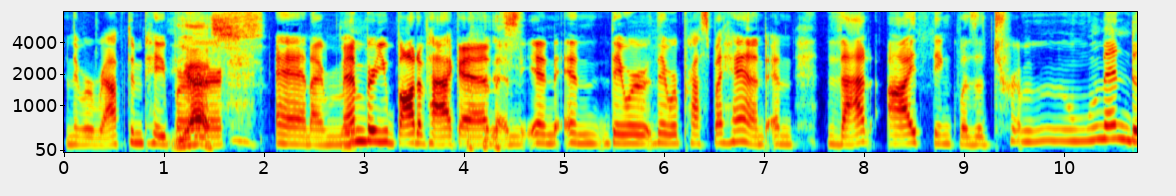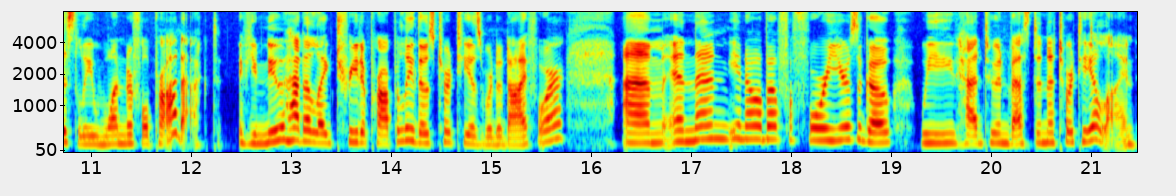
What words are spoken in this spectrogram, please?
and they were wrapped in paper. Yes. And I remember you bought a packet and, and and they were they were pressed by hand. And that I think was a tremendously wonderful product. If you knew how to like treat it properly, those tortillas were to die for. Um, and then, you know, about four years ago, we had to invest in a tortilla line.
